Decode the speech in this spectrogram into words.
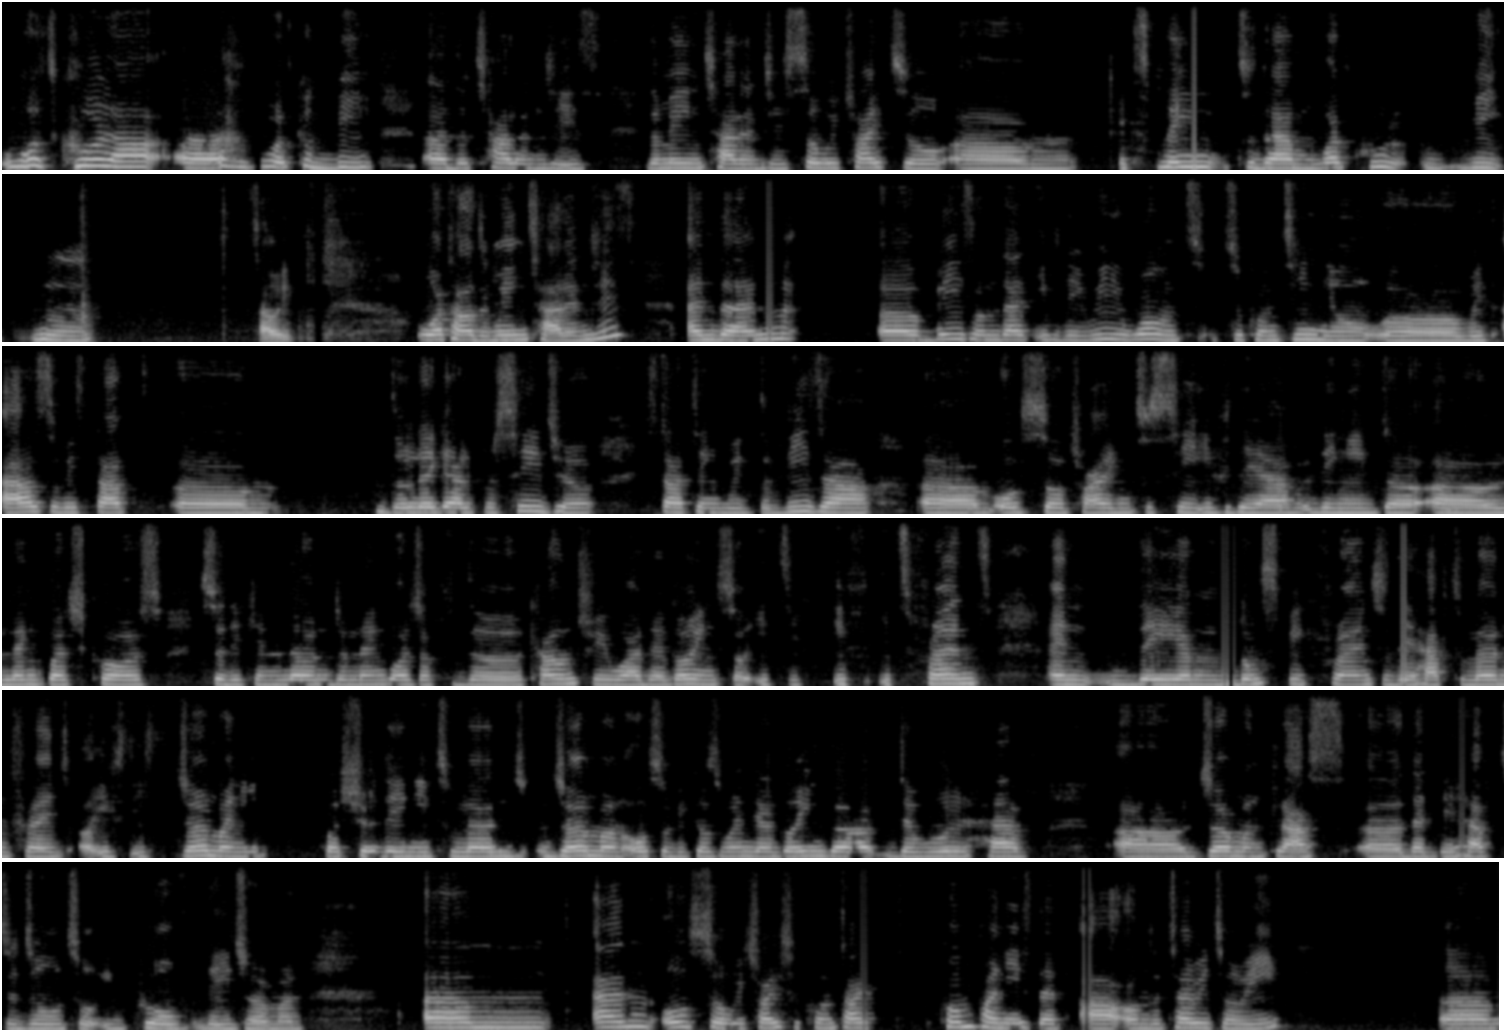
what could uh, uh what could be uh, the challenges the main challenges. So we try to um, explain to them what could be mm, sorry. What are the main challenges? And then uh, based on that, if they really want to continue uh, with us, we start um, the legal procedure, starting with the visa, um, also trying to see if they have they need a, a, language course so they can learn the language of the country where they're going. So it's if, if it's French and they um, don't speak French, they have to learn French. Or if it's Germany, for sure they need to learn German also because when they're going there, they will have a German class uh, that they have to do to improve their German. Um, and also we try to contact companies that are on the territory um,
